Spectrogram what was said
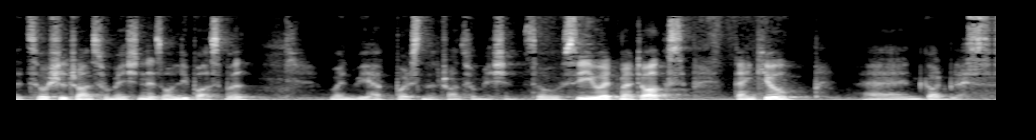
that social transformation is only possible when we have personal transformation. So, see you at my talks. Thank you and God bless.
